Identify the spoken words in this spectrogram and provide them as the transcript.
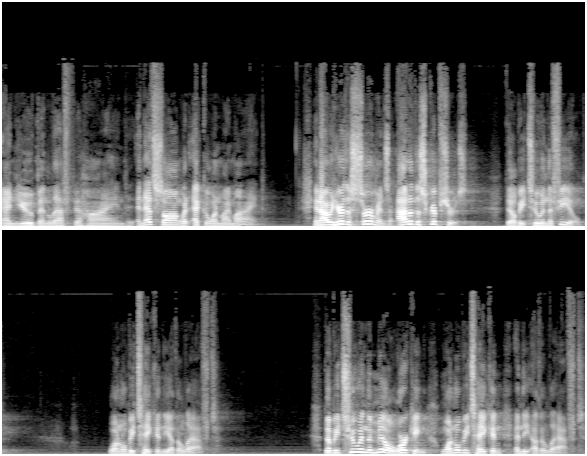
and you've been left behind. And that song would echo in my mind. And I would hear the sermons out of the scriptures. There'll be two in the field, one will be taken, the other left. There'll be two in the mill working, one will be taken, and the other left.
